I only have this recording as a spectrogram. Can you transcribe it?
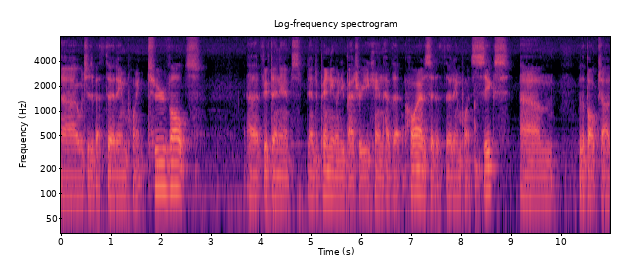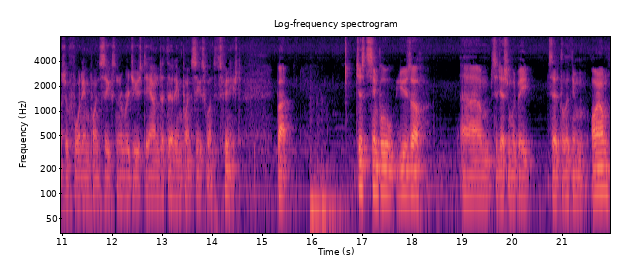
uh, which is about 13.2 volts at 15 amps. Now, depending on your battery, you can have that higher to set at 13.6 um, with a bulk charge of 14.6 and it'll reduce down to 13.6 once it's finished. But just simple user um, suggestion would be set it to lithium ion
